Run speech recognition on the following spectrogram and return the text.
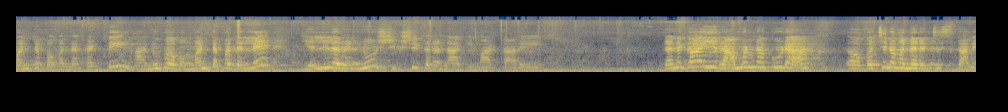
ಮಂಟಪವನ್ನ ಕಟ್ಟಿ ಅನುಭವ ಮಂಟಪದಲ್ಲೇ ಎಲ್ಲರನ್ನೂ ಶಿಕ್ಷಿತರನ್ನಾಗಿ ಮಾಡ್ತಾರೆ. ದನಗಾಯಿ ರಾಮಣ್ಣ ಕೂಡ ವಚನವನ್ನ ರಚಿಸ್ತಾನೆ.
